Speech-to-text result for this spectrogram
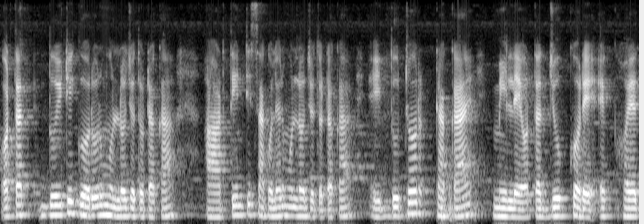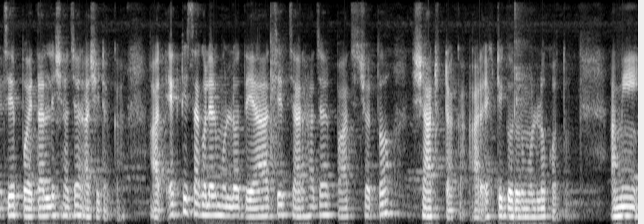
অর্থাৎ দুইটি গরুর মূল্য যত টাকা আর তিনটি ছাগলের মূল্য যত টাকা, এই দুটোর টাকায় মিলে অর্থাৎ যোগ করে এক হয়েছে পঁয়তাল্লিশ হাজার আশি টাকা। আর একটি ছাগলের মূল্য দেয়া আছে চার হাজার পাঁচশত ষাট টাকা। আর একটি গরুর মূল্য কত? আমি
